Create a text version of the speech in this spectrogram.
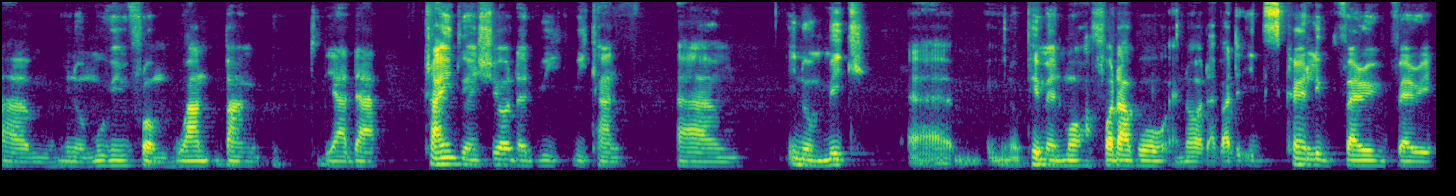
um, you know, moving from one bank to the other, trying to ensure that we, we can, um, you know, make um, you know payment more affordable and all that. But it's currently very, very,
